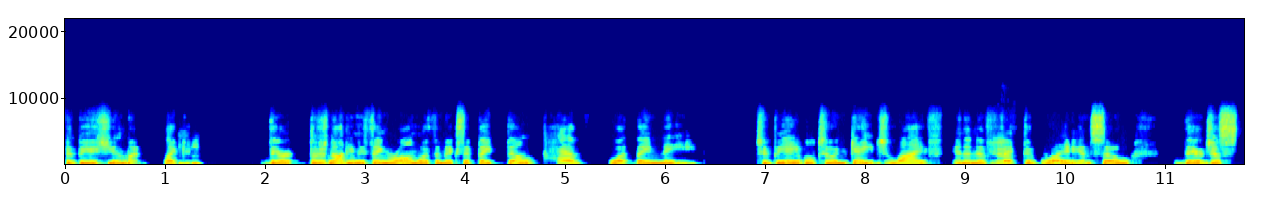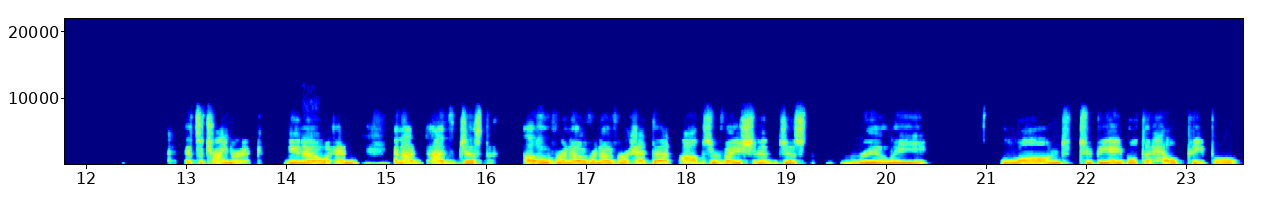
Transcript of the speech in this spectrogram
to be a human like mm-hmm. there there's not anything wrong with them except they don't have what they need to be able to engage life in an effective yeah. way and so they're just it's a train wreck you know yeah. and mm-hmm. and I, i've just over and over and over had that observation and just really longed to be able to help people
